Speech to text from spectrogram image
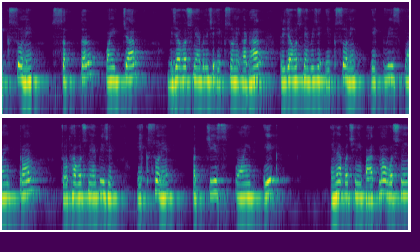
એકસો ને સત્તર પોઈન્ટ ચાર બીજા વર્ષની આપેલી છે એકસો ને અઢાર, ત્રીજા વર્ષની આપી છે એકસો ને એકવીસ પોઈન્ટ ત્રણ, ચોથા વર્ષની આપી છે એકસો ને પચીસ પોઈન્ટ એક, એના પછીની પાંચમા વર્ષની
